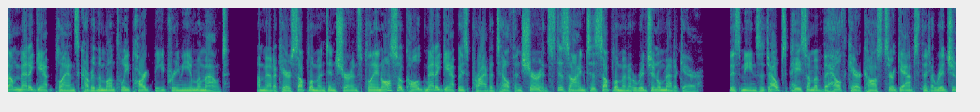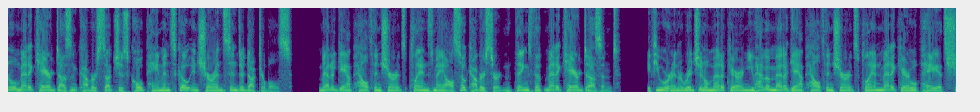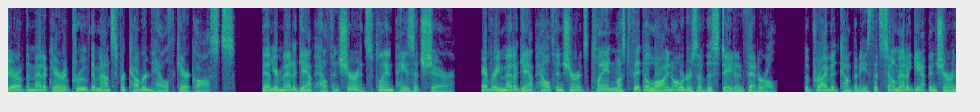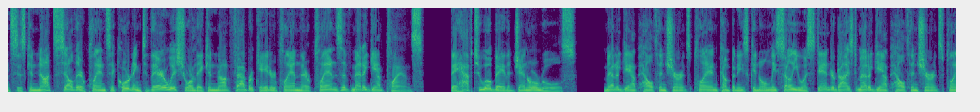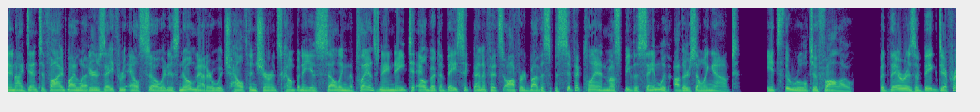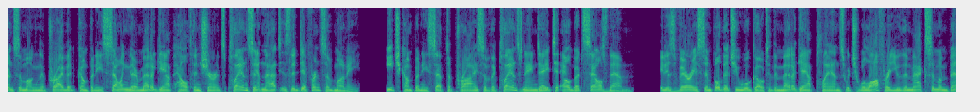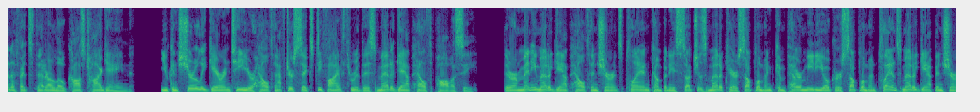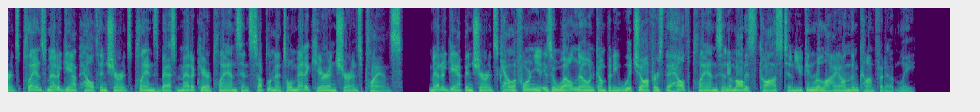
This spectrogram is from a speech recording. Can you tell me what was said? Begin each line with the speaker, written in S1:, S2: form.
S1: some Medigap plans cover the monthly Part B premium amount. A Medicare supplement insurance plan also called Medigap is private health insurance designed to supplement original Medicare. This means it helps pay some of the healthcare costs or gaps that original Medicare doesn't cover such as co-payments, co-insurance and deductibles. Medigap health insurance plans may also cover certain things that Medicare doesn't. If you are an original Medicare and you have a Medigap health insurance plan Medicare will pay its share of the Medicare approved amounts for covered healthcare costs. Then your Medigap health insurance plan pays its share. Every Medigap health insurance plan must fit the law and orders of the state and federal. The private companies that sell Medigap insurances cannot sell their plans according to their wish or they cannot fabricate or plan their plans of Medigap plans. They have to obey the general rules. Medigap health insurance plan companies can only sell you a standardized Medigap health insurance plan identified by letters A through L so it is no matter which health insurance company is selling the plans named A to L but the basic benefits offered by the specific plan must be the same with others selling out. It's the rule to follow. But there is a big difference among the private companies selling their Medigap health insurance plans and that is the difference of money. Each company set the price of the plans named A to L but sells them. It is very simple that you will go to the Medigap plans which will offer you the maximum benefits that are low cost high gain. You can surely guarantee your health after 65 through this Medigap health policy. There are many Medigap health insurance plan companies such as Medicare Supplement Compare Medicare Supplement Plans Medigap Insurance Plans Medigap Health Insurance Plans Best Medicare Plans and Supplemental Medicare Insurance Plans. Medigap Insurance California is a well-known company which offers the health plans at a modest cost and you can rely on them confidently.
